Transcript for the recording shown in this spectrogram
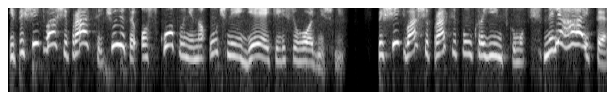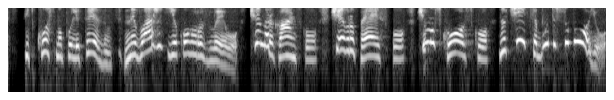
І пишіть ваші праці, чуєте, оскоплені научні діятелі сьогоднішні. Пишіть ваші праці по-українському. Не лягайте під космополітизм, не важить якого розливу, чи американського, чи європейського, чи московського. Навчіться бути собою.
